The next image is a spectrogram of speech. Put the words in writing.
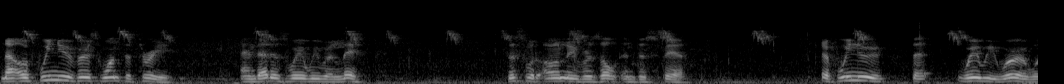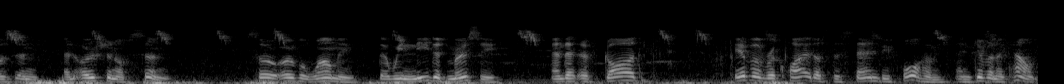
Now, if we knew verse 1 to 3, and that is where we were left, this would only result in despair. If we knew that where we were was in an ocean of sin, so overwhelming that we needed mercy, and that if God ever required us to stand before Him and give an account,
